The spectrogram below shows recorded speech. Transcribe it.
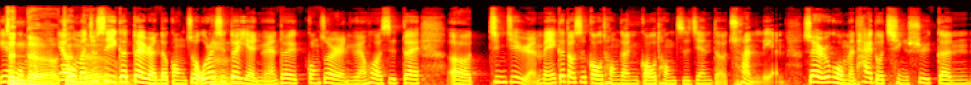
因为我们。因为我们就是一个对人的工作，无论是嗯对演员、对工作人员，或者是对呃经纪人，每一个都是沟通跟沟通之间的串联。所以，如果我们太多情绪跟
